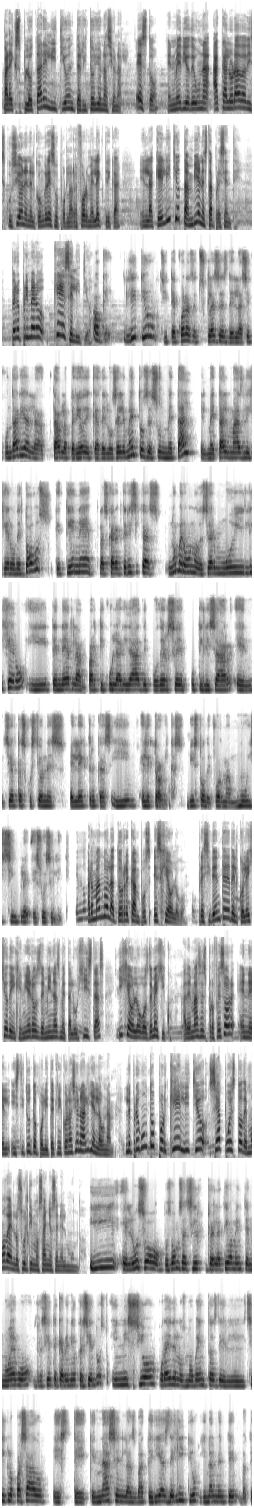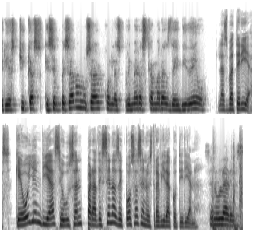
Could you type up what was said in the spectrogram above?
para explotar el litio en territorio nacional. Esto, en medio de una acalorada discusión en el Congreso por la reforma eléctrica, en la que el litio también está presente. Pero primero, ¿qué es el litio? Ok, litio, si te acuerdas de tus clases de la secundaria, la tabla periódica de los elementos es un metal, el metal más ligero de todos, que tiene las características número uno de ser muy ligero y tener la particularidad de poderse utilizar en ciertas cuestiones eléctricas y electrónicas. Visto de forma muy simple, eso es el litio. Armando Alatorre Campos es geólogo presidente del Colegio de Ingenieros de Minas Metalurgistas y Geólogos de México. Además es profesor en el Instituto Politécnico Nacional y en la UNAM. Le pregunto por qué el litio se ha puesto de moda en los últimos años en el mundo. Y el uso, pues vamos a decir, relativamente nuevo, reciente que ha venido creciendo, esto inició por ahí de los noventas del siglo pasado, este, que nacen las baterías de litio, originalmente baterías chicas, que se empezaron a usar con las primeras cámaras de video. Las baterías, que hoy en día se usan para decenas de cosas en nuestra vida cotidiana. Celulares,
